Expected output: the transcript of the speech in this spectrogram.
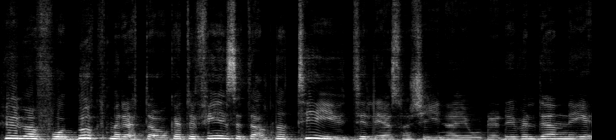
hur man får bukt med detta och att det finns ett alternativ till det som Kina gjorde. Det är väl den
